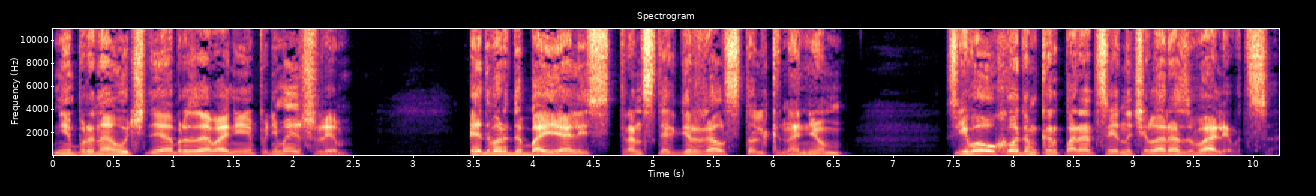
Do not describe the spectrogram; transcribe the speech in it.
не про научное образование, понимаешь ли? Эдварда боялись, Транстек держался только на нем. С его уходом корпорация начала разваливаться.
